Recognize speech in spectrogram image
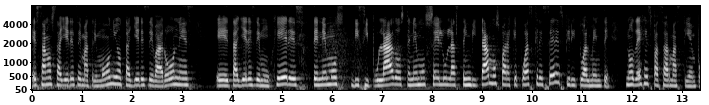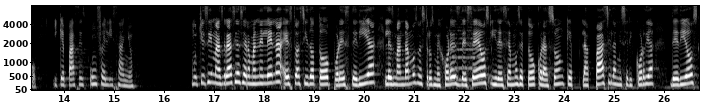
están los talleres de matrimonio, talleres de varones, eh, talleres de mujeres, tenemos discipulados, tenemos células. Te invitamos para que puedas crecer espiritualmente. No dejes pasar más tiempo y que pases un feliz año. Muchísimas gracias, hermana Elena. Esto ha sido todo por este día. Les mandamos nuestros mejores deseos y deseamos de todo corazón que la paz y la misericordia de Dios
